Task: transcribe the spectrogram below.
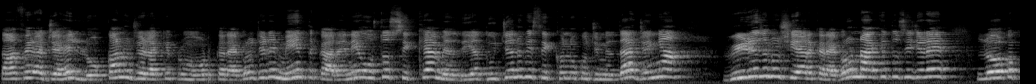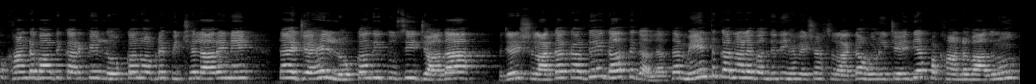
ਤਾਂ ਫਿਰ ਅਜਿਹੇ ਲੋਕਾਂ ਨੂੰ ਜਿਹੜਾ ਕਿ ਪ੍ਰਮੋਟ ਕਰਿਆ ਕਰੋ, ਜਿਹੜੇ ਮਿਹਨਤ ਕਰ ਰਹੇ ਨੇ, ਉਸ ਤੋਂ ਸਿੱਖਿਆ ਮਿਲਦੀ ਆ, ਦੂਜਿਆਂ ਨੂੰ ਵੀ ਸਿੱਖਣ ਨੂੰ ਕੁਝ ਮਿਲਦਾ ਹੈ ਜਿਹੀਆਂ ਵੀਡੀਓਜ਼ ਨੂੰ ਸ਼ੇਅਰ ਕਰਿਆ ਕਰੋ, ਨਾ ਕਿ ਤੁਸੀਂ ਜਿਹੜੇ ਲੋਕ ਪਖੰਡਵਾਦ ਕਰਕੇ ਲੋਕਾਂ ਨੂੰ ਆਪਣੇ ਪਿੱਛੇ ਲਾ ਰਹੇ ਨੇ, ਤਾਂ ਅਜਿਹੇ ਲੋਕਾਂ ਦੀ ਤੁਸੀਂ ਜ਼ਿਆਦਾ ਜਿਹੜੀ ਸ਼ਲਾਘਾ ਕਰਦੇ ਹੋ, ਇਹ ਗਲਤ ਗੱਲ ਹੈ ਤਾਂ ਮਿਹਨਤ ਕਰਨ ਵਾਲੇ ਬੰਦੇ ਦੀ ਹਮੇਸ਼ਾ ਸ਼ਲਾਘਾ ਹੋਣੀ ਚਾਹੀਦੀ ਹੈ ਪਖੰਡਵਾਦ ਨੂੰ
